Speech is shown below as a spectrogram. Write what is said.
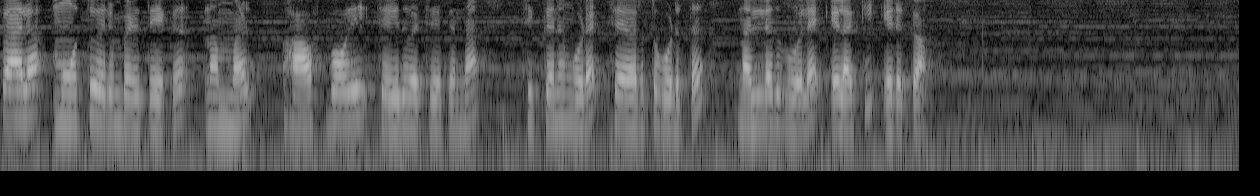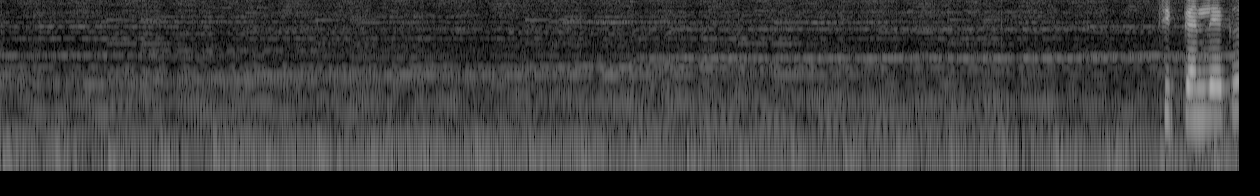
മസാല മൂത്ത് വരുമ്പോഴത്തേക്ക് നമ്മൾ ഹാഫ് ബോയിൽ ചെയ്ത് വച്ചേക്കുന്ന ചിക്കനും കൂടെ ചേർത്ത് കൊടുത്ത് നല്ലതുപോലെ ഇളക്കി എടുക്കാം. ചിക്കനിലേക്ക്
